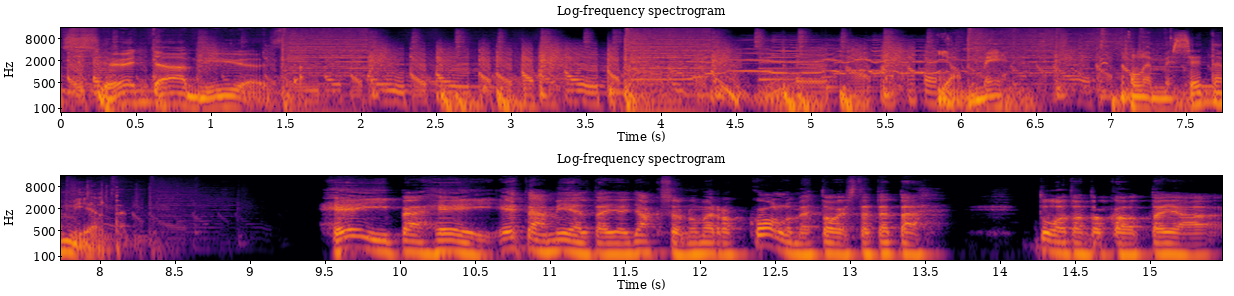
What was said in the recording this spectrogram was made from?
Setä Mieltä. Ja me olemme Setä Mieltä. Heipä hei, Etämieltä ja jakso numero 13 tätä tuotantokautta. Ja äh,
